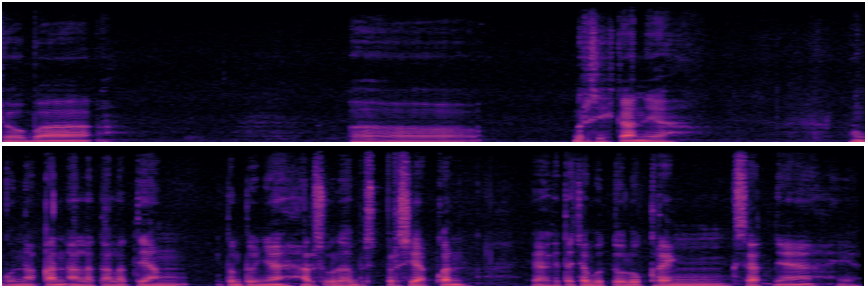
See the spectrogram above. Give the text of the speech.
coba uh, bersihkan ya menggunakan alat-alat yang tentunya harus sudah persiapkan ya kita cabut dulu cranksetnya ya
